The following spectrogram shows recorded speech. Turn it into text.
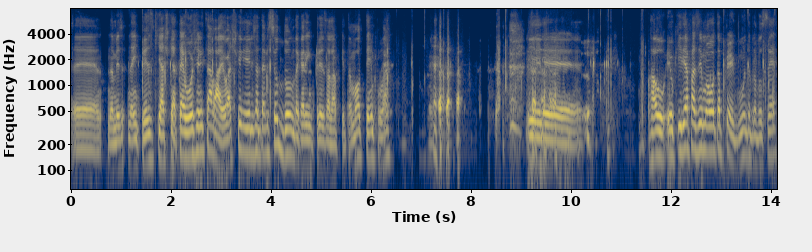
É, na, mesma, na empresa que acho que até hoje ele está lá. Eu acho que ele já deve ser o dono daquela empresa lá, porque está maior tempo lá. e, Raul, eu queria fazer uma outra pergunta para você.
